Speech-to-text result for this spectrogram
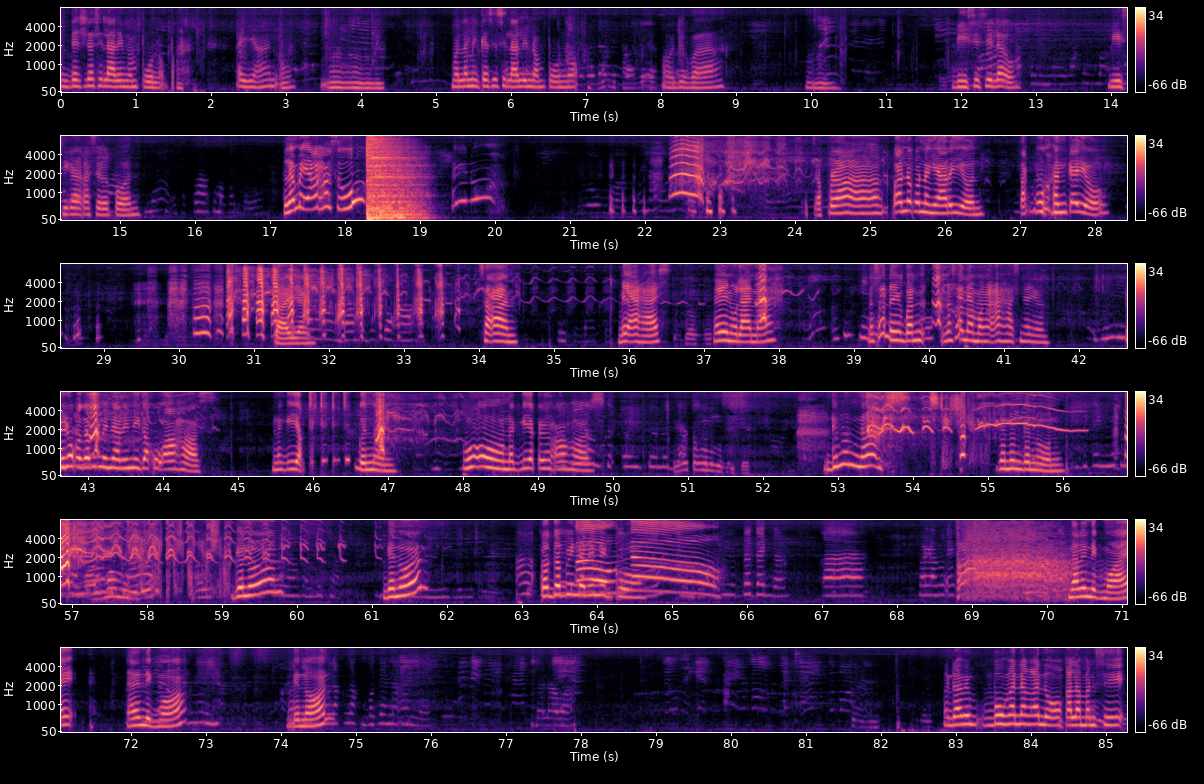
Nandiyan sila sa ilalim ng puno pa. Ayan, oh. Mm. Malamig kasi sa ilalim ng puno. Oh, di ba? Mm. Busy sila, oh. Busy ka ka cellphone. Wala, may ahas, oh! Ayun, oh! It's a prank. Paano kung nangyari yon? Takbuhan kayo. Sayang. Saan? May ahas? Ngayon wala na? Nasaan na yung ban nasaan na mga ahas ngayon? Pero kagabi may narinig ako ahas. Nag-iyak. Tik, tik, tik, tik. Ganun. Oo, nag-iyak yung ahas. Ganun nga. Ganun, ganun. Ganun. Ganun? Kagabi narinig ko. Ka, parang Narinig mo ay? Narinig mo? Ganon? ano. Ang daming bunga ng ano, kalamansi.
